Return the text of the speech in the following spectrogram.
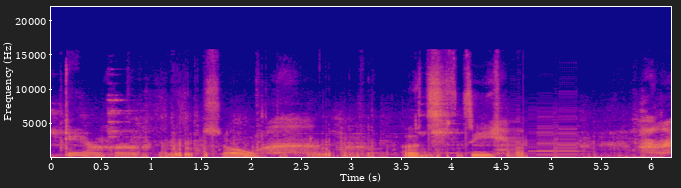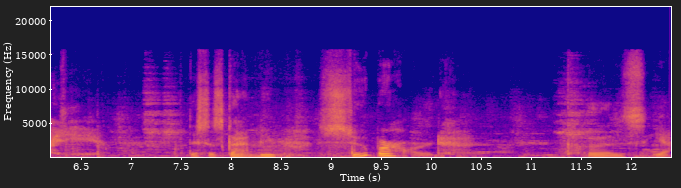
scare her. So, let's see. Alrighty. This is gonna be super hard. Cause, yeah.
